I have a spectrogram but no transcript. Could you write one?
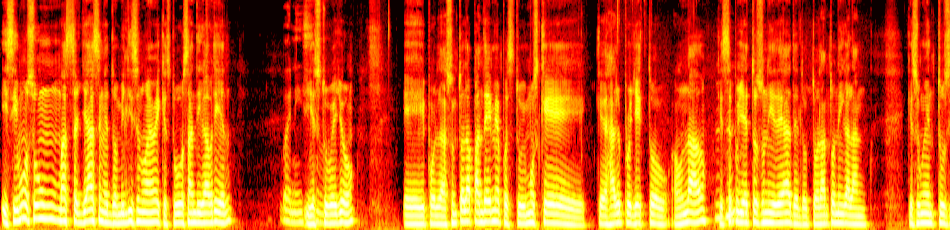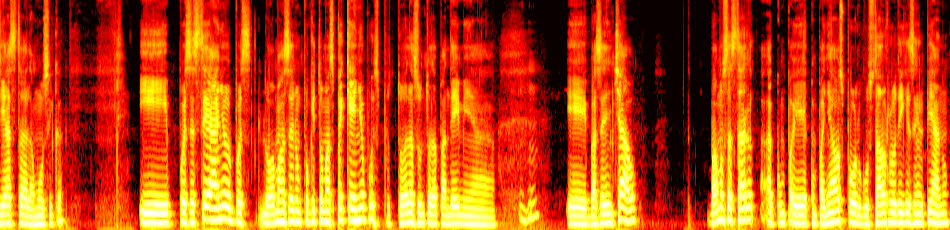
hicimos un Master Jazz en el 2019 que estuvo Sandy Gabriel. Buenísimo. Y estuve yo. Eh, por el asunto de la pandemia, pues tuvimos que, dejar el proyecto a un lado. Este proyecto es una idea del doctor Anthony Galán, que es un entusiasta de la música. Y pues este año pues lo vamos a hacer un poquito más pequeño, pues, pues todo el asunto de la pandemia eh, va a ser en Chao. Vamos a estar eh, acompañados por Gustavo Rodríguez en el piano,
